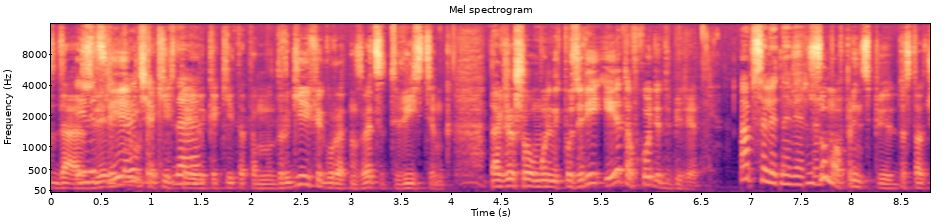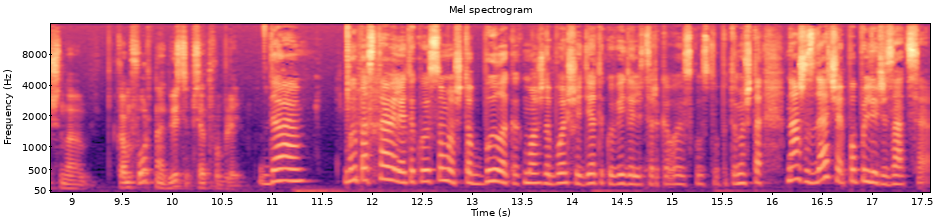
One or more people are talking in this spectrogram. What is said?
да, или зверей каких-то да. или какие-то там другие фигуры, это называется твистинг. Также шоу мыльных пузырей, и это входит в билет. Абсолютно верно. Сумма, в принципе, достаточно комфортная, 250 рублей. Да, мы поставили такую сумму, чтобы было как можно больше деток увидели цирковое искусство, потому что наша задача – популяризация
